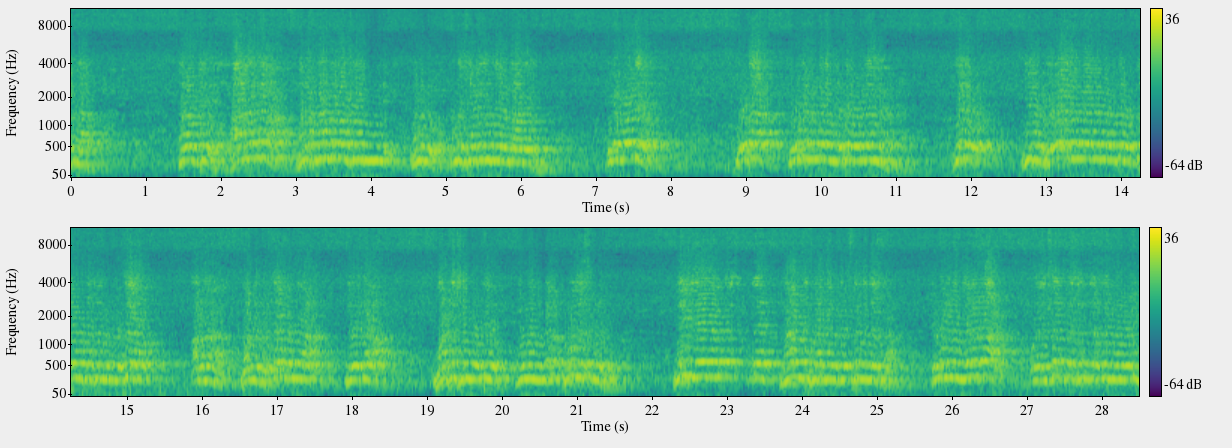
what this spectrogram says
పరిణామాలను కాబట్టి ఆ విధంగా మన ప్రాంత వాసాలు మనకు అంత స్నేహితులు రాలేదు ఇకపోతే నూట నూట నిమిషం చెప్పే ఉండగా నేను మీరు ఏ రంగంలో ఉద్యోగం కోసం వచ్చారో అలా వాళ్ళ ఉద్యోగంగా ఈ యొక్క మార్గదర్శనం పెట్టి మిమ్మల్ని మేము ప్రూవ్ చేసుకున్నది మీకు ఏ అవకాశం ఉంటే నా వంటి ఖచ్చితంగా చేస్తా. ఎందుకంటే నేను కూడా ఒక రిసర్చ్ ప్రశ్న చేస్తాను కాబట్టి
